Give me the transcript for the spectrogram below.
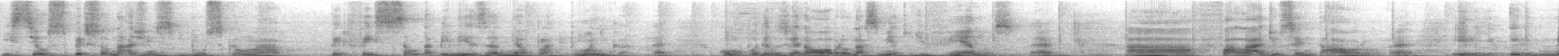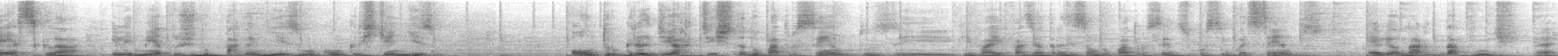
e seus personagens buscam uma perfeição da beleza neoplatônica, né? como podemos ver na obra O Nascimento de Vênus, né? a Faládio Centauro. Né? Ele, ele mescla elementos do paganismo com o cristianismo. Outro grande artista do 400 e que vai fazer a transição do 400 para o 500 é Leonardo da Vinci, né?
